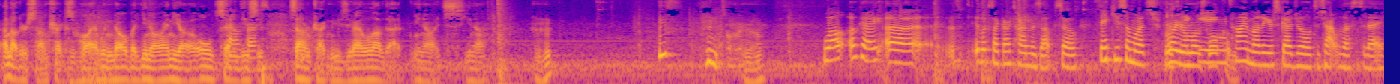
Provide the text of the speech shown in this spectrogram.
another soundtrack as well. I wouldn't know, but you know, any uh, old seventies soundtrack music, I love that. You know, it's you know. It's on now. Well, okay. Uh, it looks like our time is up. So thank you so much for taking time out of your schedule to chat with us today.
